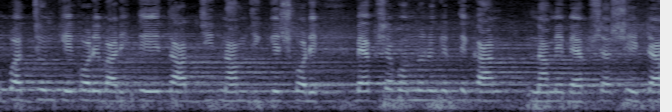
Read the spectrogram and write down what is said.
উপার্জন কে করে বাড়িতে, তার নাম জিজ্ঞেস করে। ব্যবসা বন্ধনের ক্ষেত্রে কার নামে ব্যবসা, সেটা।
